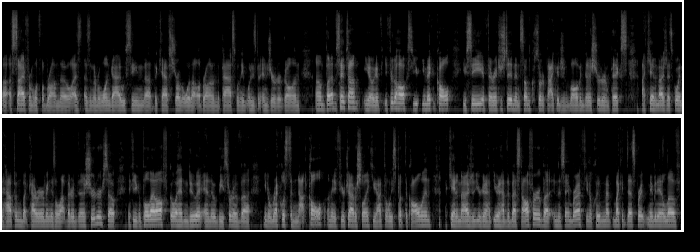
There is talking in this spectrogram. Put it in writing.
Uh, aside from with LeBron though, as, as a number one guy. We've seen uh, the Cavs struggle without LeBron in the past when, he, when he's been injured or gone. Um, but at the same time, you know, if, if, you're the Hawks, you, you make a call. You see if they're interested in some sort of package involving Dennis Schroeder and picks. I can't imagine that's going to happen, but Kyrie Irving is a lot better than Dennis Schroeder. So if you can pull that off, go ahead and do it. And it would be sort of, uh, you know, reckless to not call. I mean, if you're Travis Schlenk, you have to at least put the call in. I can't imagine you're gonna have, you're gonna have the best offer, but in the same breath, you know, Cleveland might, get desperate. Maybe they love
